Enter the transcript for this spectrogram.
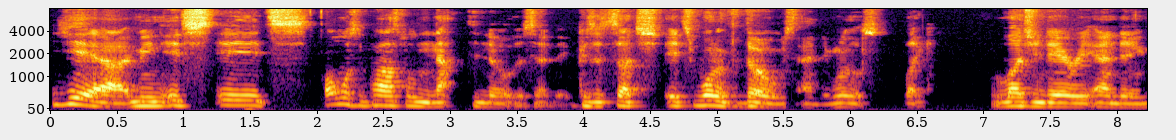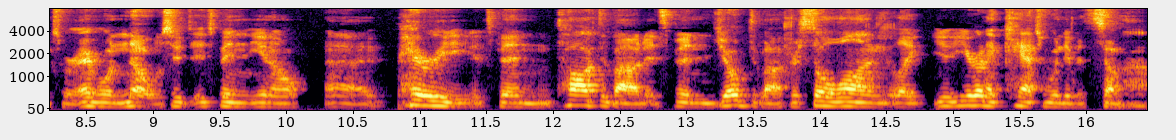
Yeah, I mean it's it's almost impossible not to know this ending because it's such it's one of those ending one of those like legendary endings where everyone knows it, it's been you know uh, parodied, it's been talked about, it's been joked about for so long. Like you- you're gonna catch wind of it somehow.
